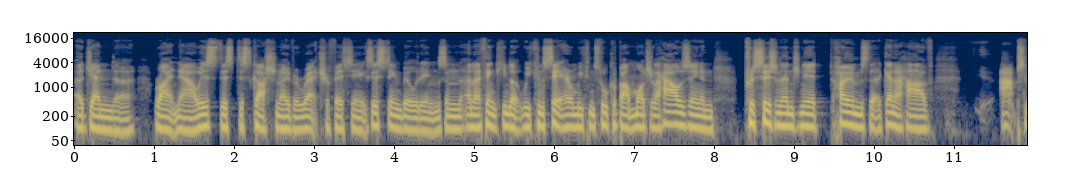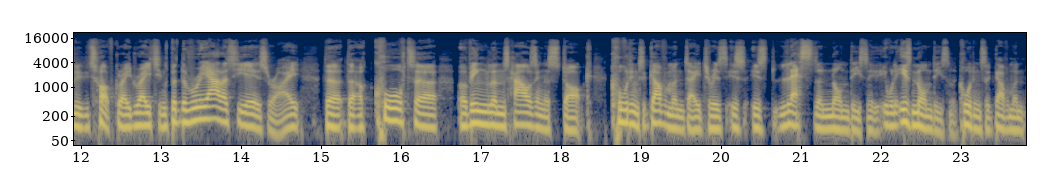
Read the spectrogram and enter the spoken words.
agenda right now is this discussion over retrofitting existing buildings. And and I think you know we can sit here and we can talk about modular housing and precision engineered homes that are going to have absolutely top grade ratings. But the reality is, right, that, that a quarter of England's housing stock, according to government data, is is is less than non decent. It, Well, it is non decent according to government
